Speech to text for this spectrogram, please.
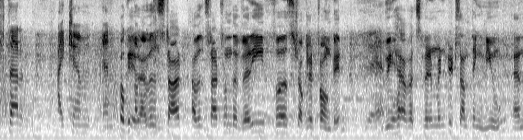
iftar Item and Okay, I will start. I will start from the very first chocolate fountain. Yes. We have experimented something new, and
